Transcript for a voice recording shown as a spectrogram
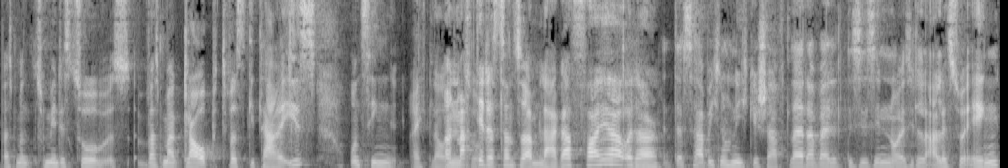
Was man zumindest so, was man glaubt, was Gitarre ist und sing recht laut. Und macht so. ihr das dann so am Lagerfeuer oder? Das habe ich noch nicht geschafft, leider, weil das ist in Neusiedl alles so eng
